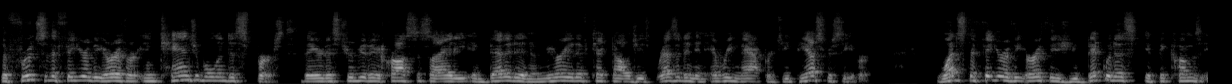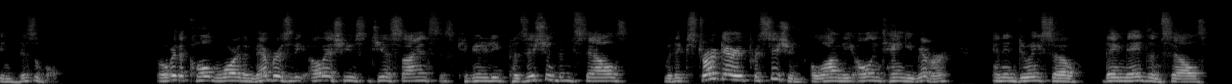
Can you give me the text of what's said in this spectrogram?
The fruits of the figure of the earth are intangible and dispersed. They are distributed across society, embedded in a myriad of technologies resident in every map or GPS receiver. Once the figure of the earth is ubiquitous, it becomes invisible. Over the Cold War, the members of the OSU's geosciences community positioned themselves with extraordinary precision along the Olentangy River, and in doing so, they made themselves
